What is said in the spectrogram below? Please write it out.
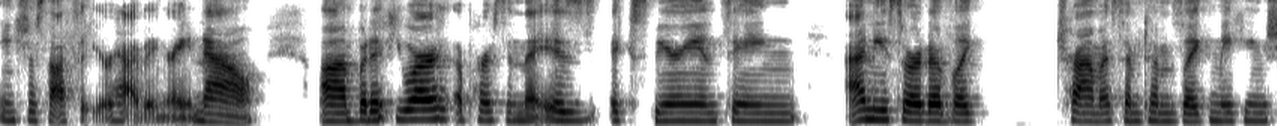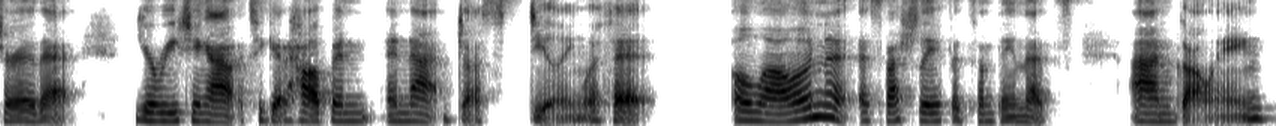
anxious thoughts that you're having right now. Um, but if you are a person that is experiencing any sort of like trauma symptoms like making sure that you're reaching out to get help and and not just dealing with it alone especially if it's something that's ongoing.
